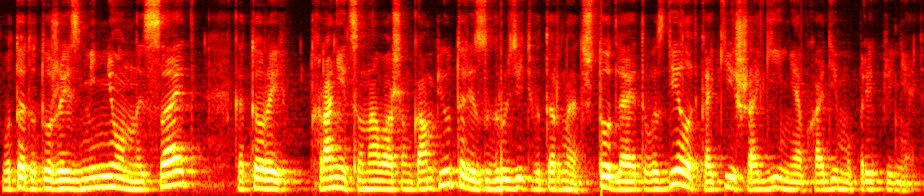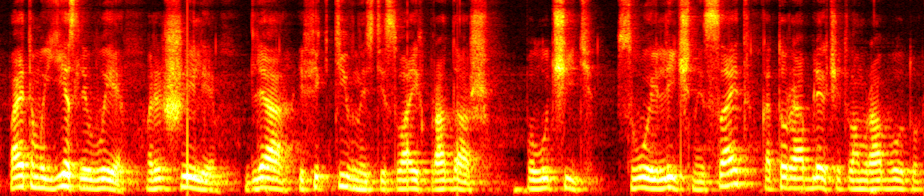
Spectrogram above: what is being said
вот этот уже измененный сайт, который хранится на вашем компьютере, загрузить в интернет. Что для этого сделать, какие шаги необходимо предпринять. Поэтому, если вы решили для эффективности своих продаж получить свой личный сайт, который облегчит вам работу,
